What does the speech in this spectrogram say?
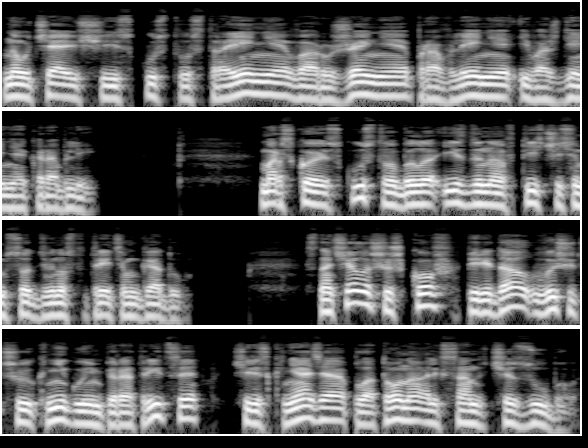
научающие искусству строения, вооружения, правления и вождения кораблей. «Морское искусство» было издано в 1793 году. Сначала Шишков передал вышедшую книгу императрице через князя Платона Александровича Зубова.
